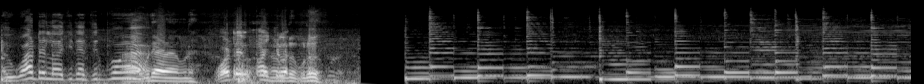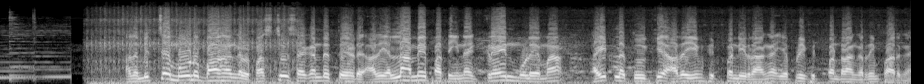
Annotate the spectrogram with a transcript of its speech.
அது ஹோட்டலில் வச்சுட்டா திருப்போங்க விட விட விடு. விடு அந்த மிச்ச மூணு பாகங்கள் ஃபர்ஸ்ட் செகண்ட் தேர்டு அது எல்லாமே பார்த்தீங்கன்னா கிரெயின் மூலயமா ஹைட்ல தூக்கி அதையும் ஃபிட் பண்ணிடுறாங்க. எப்படி ஃபிட் பண்றாங்கிறதையும் பாருங்க.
